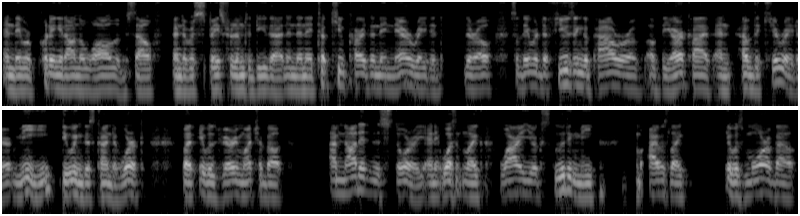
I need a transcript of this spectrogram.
and they were putting it on the wall themselves and there was space for them to do that and then they took cue cards and they narrated their own so they were diffusing the power of of the archive and of the curator me doing this kind of work but it was very much about i'm not in this story and it wasn't like why are you excluding me? I was like it was more about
